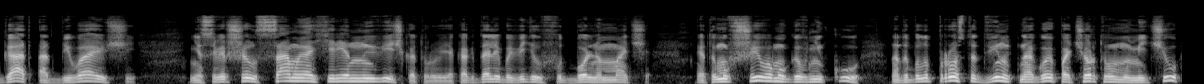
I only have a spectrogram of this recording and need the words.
гад, отбивающий, не совершил самую охеренную вещь, которую я когда-либо видел в футбольном матче. Этому вшивому говнюку надо было просто двинуть ногой по чертовому мячу,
